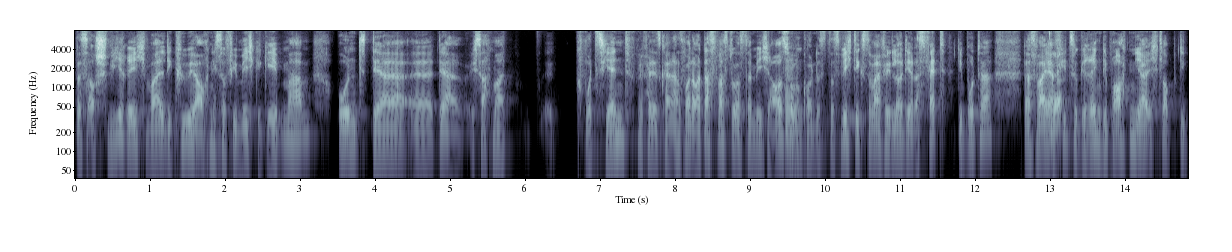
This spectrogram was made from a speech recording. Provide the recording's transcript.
das auch schwierig, weil die Kühe auch nicht so viel Milch gegeben haben und der, äh, der, ich sag mal, Quotient, mir fällt jetzt kein anderes Wort, aber das, was du aus der Milch rausholen mhm. konntest, das Wichtigste war für die Leute ja das Fett, die Butter. Das war ja, ja. viel zu gering. Die brauchten ja, ich glaube, die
